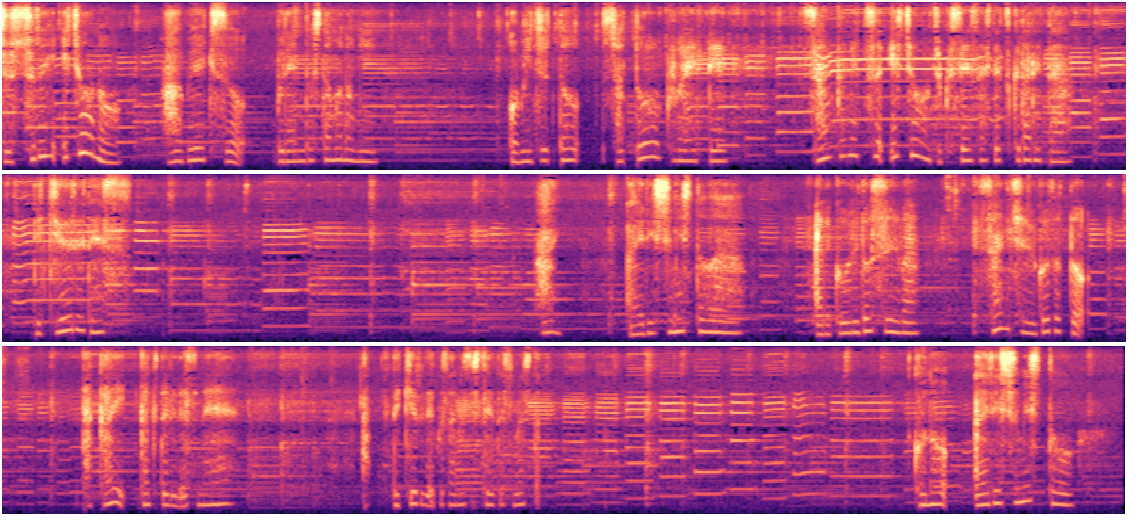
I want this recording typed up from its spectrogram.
10種類以上のハーブエキスをブレンドしたものにお水と砂糖を加えて3ヶ月以上熟成させて作られたリキュールです。はい。アイリッシュミストはアルコール度数は35度と高いカクテルですね。あリキュールでございます。失礼いたしました。このアイリッシュミストを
